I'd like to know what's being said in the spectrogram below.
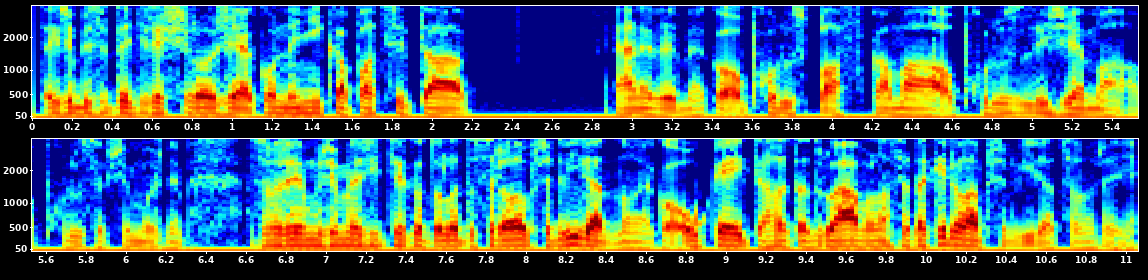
takže by se teď řešilo, že jako není kapacita já nevím, jako obchodu s plavkama, obchodu s lyžema, obchodu se všem možným. A samozřejmě můžeme říct, jako tohle to se dalo předvídat, no, jako OK, tahle ta druhá vlna se taky dala předvídat samozřejmě.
